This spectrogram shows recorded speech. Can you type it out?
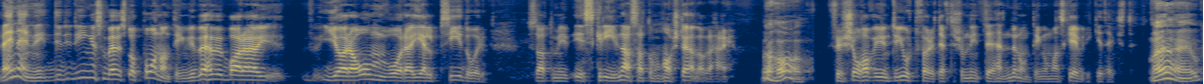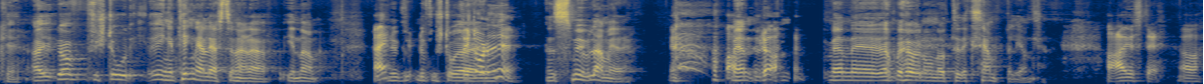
Nej, nej, nej, det är ingen som behöver slå på någonting. Vi behöver bara göra om våra hjälpsidor så att de är skrivna så att de har stöd av det här. Jaha. För så har vi ju inte gjort förut eftersom det inte hände någonting om man skrev wikitext. Nej, nej, okej. Okay. Jag förstod ingenting när jag läste den här innan. Nej. Nu, nu förstår jag förstår du nu? en smula mer. men, Bra. Men eh, jag behöver nog något exempel egentligen. Ja, just det. Ja.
